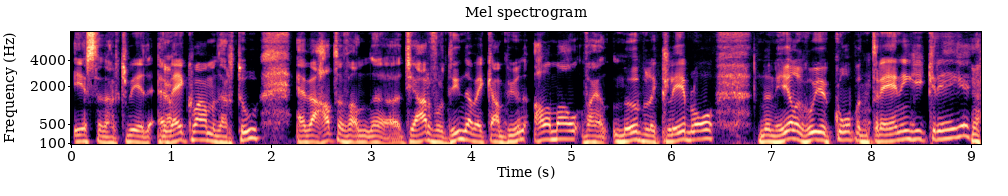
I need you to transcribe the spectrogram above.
eerste naar tweede. En Ja. wij kwamen daartoe. En we hadden van eh, het jaar voordien dat wij kampioen allemaal van Meubelen Kleeblo een hele goede kopen training gekregen.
